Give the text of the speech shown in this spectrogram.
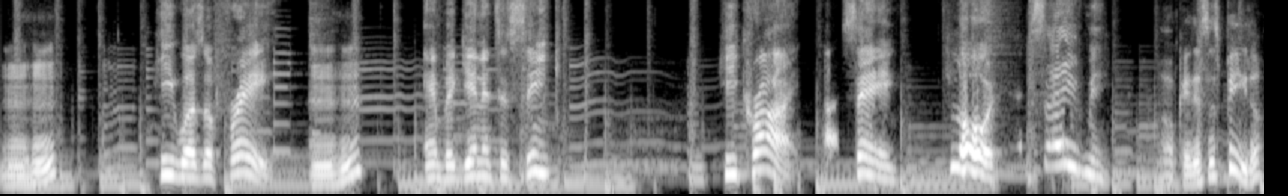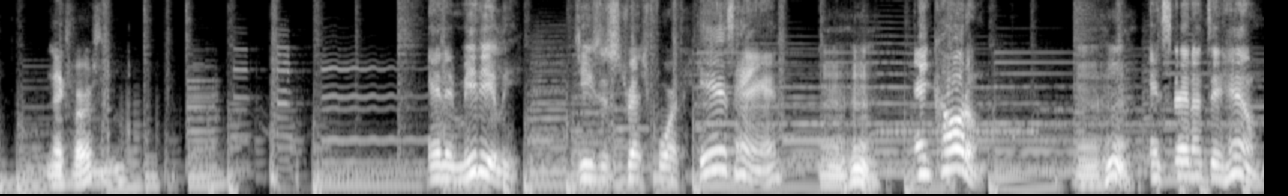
Mm-hmm. he was afraid Mm-hmm. and beginning to sink, he cried, saying, Lord, save me. Okay, this is Peter. Next verse. And immediately Jesus stretched forth his hand Mm-hmm. and caught him Mm-hmm. and said unto him,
